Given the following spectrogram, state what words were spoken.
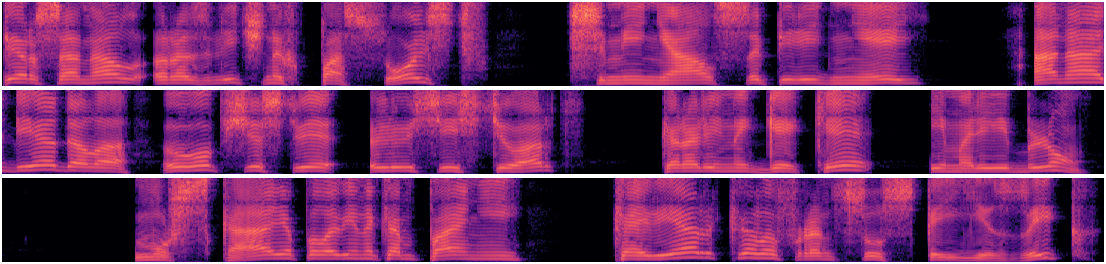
персонал различных посольств сменялся перед ней. Она обедала в обществе Люси Стюарт, Каролины Геке и Марии Блон. Мужская половина компании коверкала французский язык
